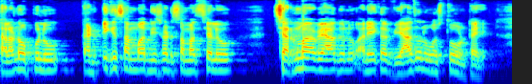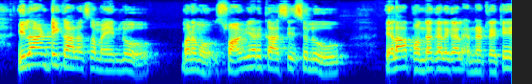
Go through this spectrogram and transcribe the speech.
తలనొప్పులు కంటికి సంబంధించిన సమస్యలు చర్మ వ్యాధులు అనేక వ్యాధులు వస్తూ ఉంటాయి. ఇలాంటి కాల సమయంలో మనము స్వామివారి కాశీసులు ఎలా పొందగలగాలి అన్నట్లయితే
